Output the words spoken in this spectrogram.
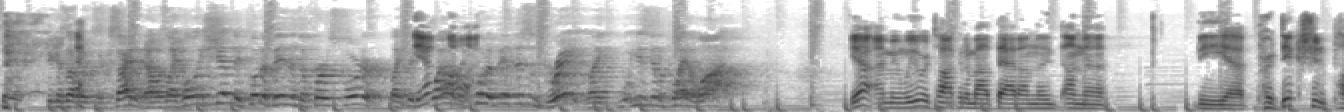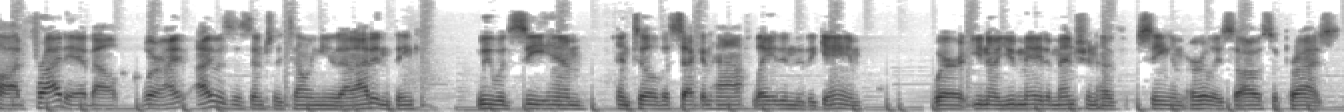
because I was excited. I was like, holy shit, they put him in in the first quarter. Like, Yeah. wow, they put him in. This is great. Like, he's going to play a lot. Yeah, I mean, we were talking about that on the on the the uh, prediction pod Friday about where I I was essentially telling you that I didn't think we would see him until the second half, late into the game, where you know you made a mention of seeing him early, so I was surprised.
